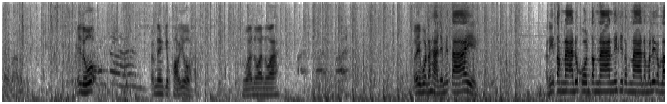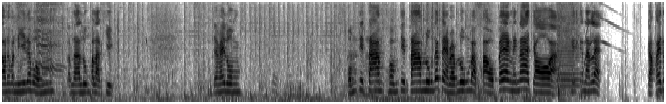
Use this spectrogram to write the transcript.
ใส่มาแล้วไม่รู้แป๊บนึงเก็บของอยู่นัวนัวนัว เฮ้ยพลทหารยังไม่ตาย อันนี้ตำนานทุกคนตำนานนี่คือตำนานนะมาเล่นกับเราในวันนี้นะผมตำนานลุงประหลัดขิกใช่ไหมลุง ผมติดตามผมติดตามลุงตั้งแต่แบบลุงแบบเป่าแป้งในหน้าจออะแค่แค่นั้นแหละ กับไอ้ส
